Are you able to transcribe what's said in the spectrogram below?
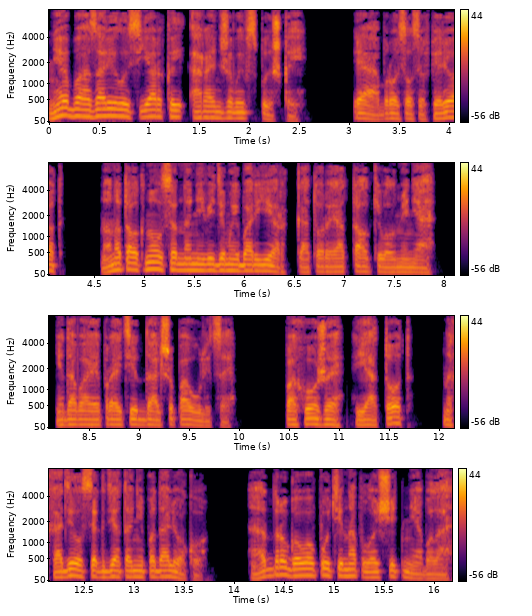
Небо озарилось яркой оранжевой вспышкой. Я бросился вперед, но натолкнулся на невидимый барьер, который отталкивал меня, не давая пройти дальше по улице. Похоже, я тот находился где-то неподалеку. От другого пути на площадь не было.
